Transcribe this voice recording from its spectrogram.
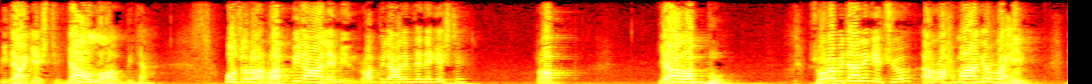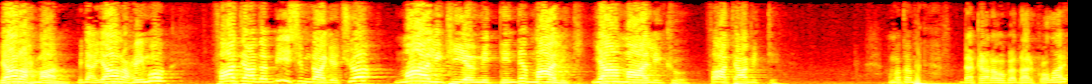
Bir daha geçti. Ya Allah bir daha. Ondan sonra Rabbil Alemin. Rabbil Alem'de ne geçti? Rab. Ya Rabbu. Sonra bir tane geçiyor. Er-Rahmanir-Rahim. Ya Rahmanu. Bir daha Ya Rahimu. Fatiha'da bir isim daha geçiyor. Maliki yevmiddinde Malik. Ya Maliku. Fatiha bitti. Ama tabi Bekara o kadar kolay.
